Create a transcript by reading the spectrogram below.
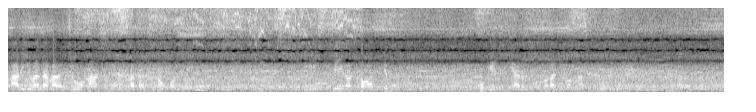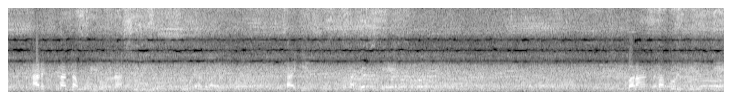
あるいはだから上半身の形のこれで、え姿勢が変わってもこけずにやることができます。歩き方もいろんな種類をこうやって再現す。ることができてバランスが取れているんで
